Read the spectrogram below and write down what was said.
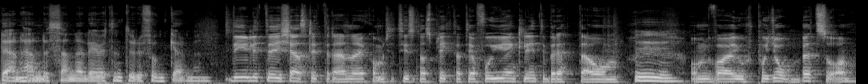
den händelsen. Eller jag vet inte hur det funkar. Men... Det är ju lite känsligt det där när det kommer till tystnadsplikt att jag får ju egentligen inte berätta om, om vad jag gjort på jobbet så.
